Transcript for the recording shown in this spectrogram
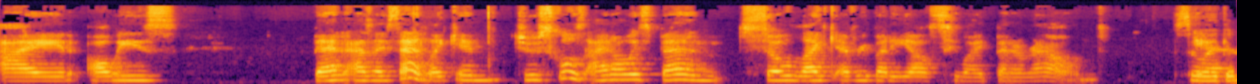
I'd always been, as I said, like in Jewish schools, I'd always been so like everybody else who I'd been around. So and I guess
